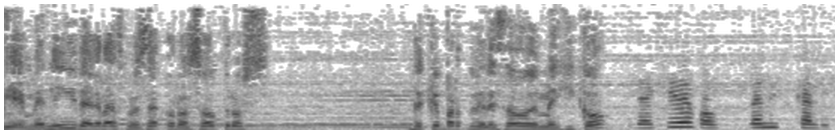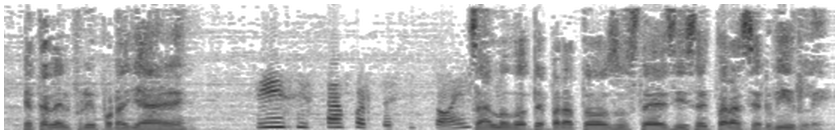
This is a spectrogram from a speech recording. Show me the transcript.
Bienvenida, gracias por estar con nosotros. ¿De qué parte del Estado de México? De aquí de Izcalli. ¿Qué tal el frío por allá, eh? Sí, sí está fuertecito, ¿eh? Saludote para todos ustedes y estoy para servirle.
